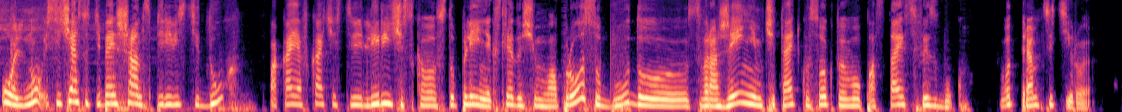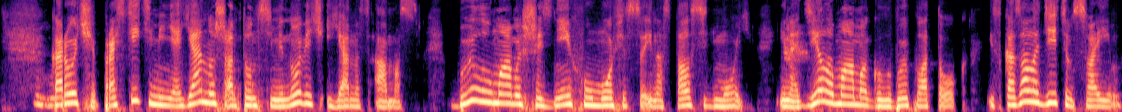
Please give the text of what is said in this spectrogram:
Оль, ну сейчас у тебя есть шанс перевести дух, пока я в качестве лирического вступления к следующему вопросу буду с выражением читать кусок твоего поста из Facebook. Вот прям цитирую. Угу. Короче, простите меня, Януш Антон Семенович и Янос Амос. Было у мамы шесть дней хоум-офиса, и настал седьмой. И надела мама голубой платок. И сказала детям своим,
